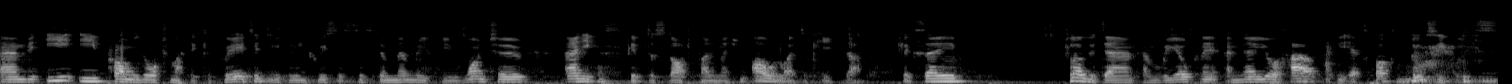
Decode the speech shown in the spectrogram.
and the EEPROM is automatically created. You can increase the system memory if you want to, and you can skip the startup animation. I would like to keep that. Click Save, close it down, and reopen it, and now you'll have the Xbox boot sequence.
